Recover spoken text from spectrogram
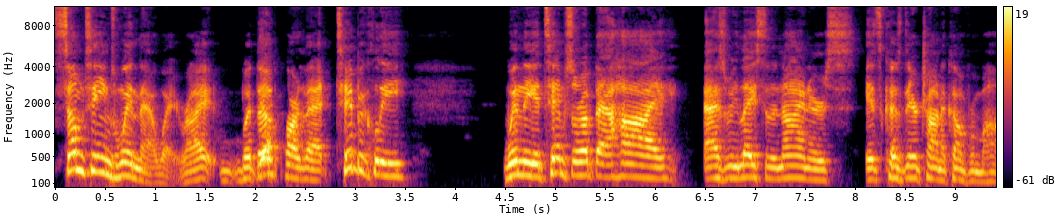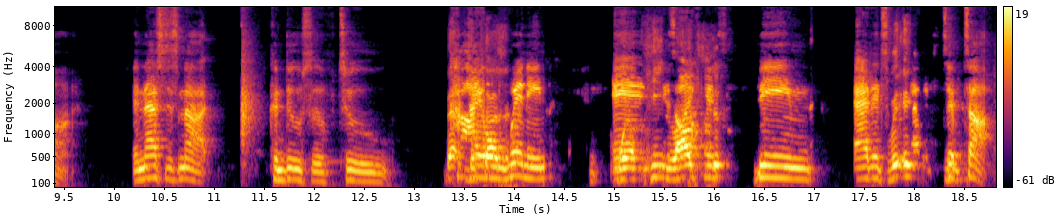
Some teams win that way, right? But the yeah. other part of that, typically, when the attempts are up that high as relates to the Niners, it's because they're trying to come from behind, and that's just not conducive to that, Kyle winning well, and he likes to, being at its, it, at its tip top.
